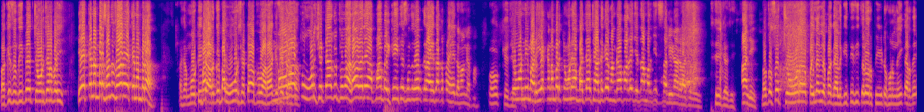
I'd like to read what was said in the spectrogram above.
ਬਾਕੀ ਸੰਦੀਪ ਇਹ ਚੋਣ ਚਣ ਬਾਈ। ਇੱਕ ਨੰਬਰ ਸੰਧੂ ਸਾਹਿਬ ਇੱਕ ਨੰਬਰ। ਅੱਛਾ ਮੋਟੀ ਧਾਰ ਕੋਈ ਭੂਰ ਛੱਟਾ ਫੁਹਾਰਾ ਕਿਸੇ ਤਰ੍ਹਾਂ ਦਾ? ਭੂਰ ਛਿੱਟਾ ਕੋਈ ਫਵਾਰਾ ਹੋਵੇ ਤੇ ਆਪਾਂ ਬੈਠੇ ਇੱਥੇ ਸੰਧੂ ਸਾਹਿਬ ਕਿਰਾਏ ਤੱਕ ਪੈਸੇ ਦੇਵਾਂਗੇ ਆਪਾਂ। ਓਕੇ ਜੀ ਚੋਣ ਨਹੀਂ ਮਾੜੀ ਇੱਕ ਨੰਬਰ ਚੋਣ ਆ ਬੱਚਾ ਛੱਡ ਕੇ ਮੰਗਾ ਪਾ ਕੇ ਜਿੱਦਾਂ ਮਰਜ਼ੀ ਤਸੱਲੀ ਨਾਲ ਅਗਲਾ ਚੋਈ। ਠੀਕ ਹੈ ਜੀ। ਹਾਂਜੀ। ਲਓ ਦੋਸਤੋ ਚੋਣ ਪਹਿਲਾਂ ਵੀ ਆਪਾਂ ਗੱਲ ਕੀਤੀ ਸੀ ਚਲੋ ਰਿਪੀਟ ਹੁਣ ਨਹੀਂ ਕਰਦੇ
